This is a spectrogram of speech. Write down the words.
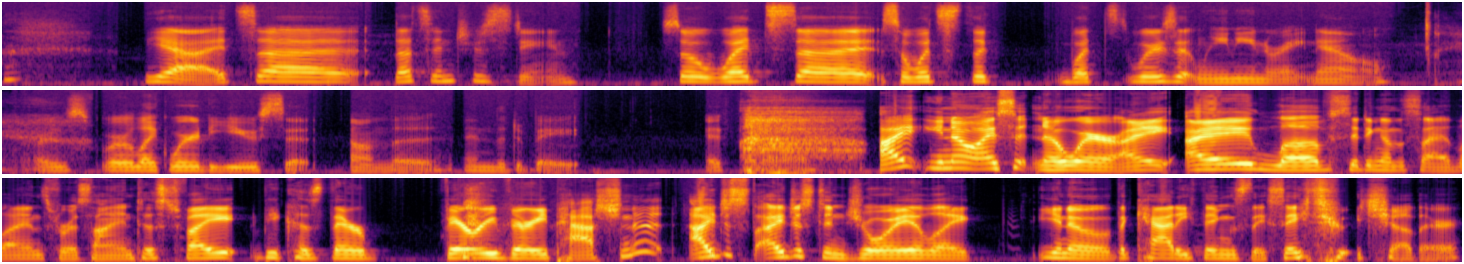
yeah, it's uh that's interesting. So what's uh so what's the what's where's it leaning right now, or is, or like where do you sit on the in the debate? If I, you know, I sit nowhere. I, I love sitting on the sidelines for a scientist fight because they're very, very passionate. I just, I just enjoy like, you know, the catty things they say to each other.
